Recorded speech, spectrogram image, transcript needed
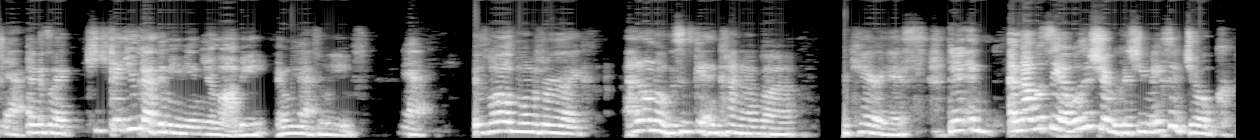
Yeah. And it's like, can you got the meeting in your lobby, and we Yeah. need to leave. Yeah. It's one of those moments where you're like, I don't know, this is getting kind of uh precarious. Then- And, and I would say I wasn't sure because she makes a joke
